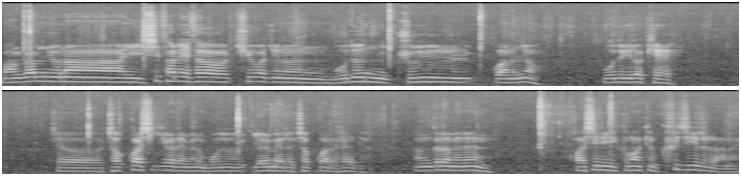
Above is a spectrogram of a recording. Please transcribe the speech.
망감류나 이 시설에서 키워주는 모든 귤과는요 모두 이렇게 저 적과 시기가 되면 모두 열매를 적과를 해야 돼요. 안 그러면은 과실이 그만큼 크지를 않아요.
